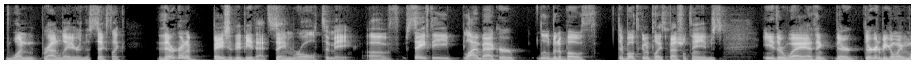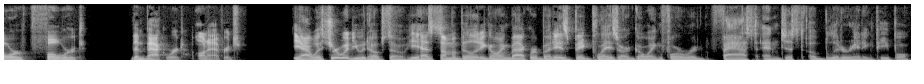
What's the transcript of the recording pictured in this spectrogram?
one round later in the sixth, like they're going to basically be that same role to me of safety, linebacker, a little bit of both. They're both going to play special teams. Either way, I think they're they're going to be going more forward than backward on average. Yeah, with Sherwood, you would hope so. He has some ability going backward, but his big plays are going forward fast and just obliterating people.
